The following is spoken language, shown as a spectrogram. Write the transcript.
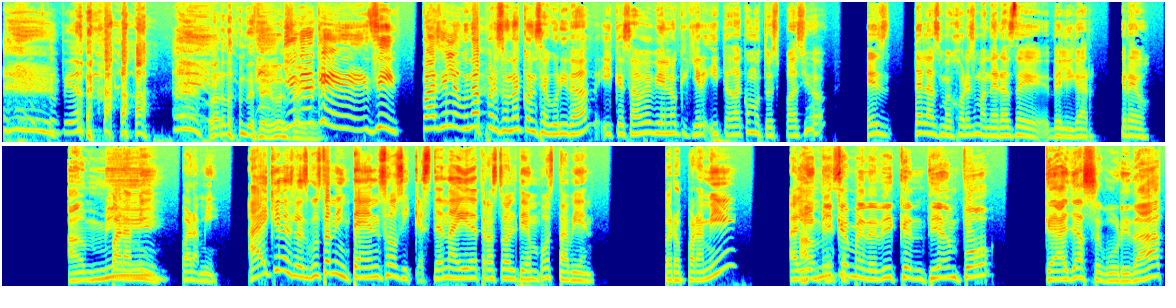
estúpido. ¿Por dónde te gusta? Yo creo que sí, fácil, una persona con seguridad y que sabe bien lo que quiere y te da como tu espacio es de las mejores maneras de, de ligar, creo. A mí. Para mí, para mí. Hay quienes les gustan intensos y que estén ahí detrás todo el tiempo, está bien. Pero para mí, A mí que sepa- me dediquen tiempo, que haya seguridad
